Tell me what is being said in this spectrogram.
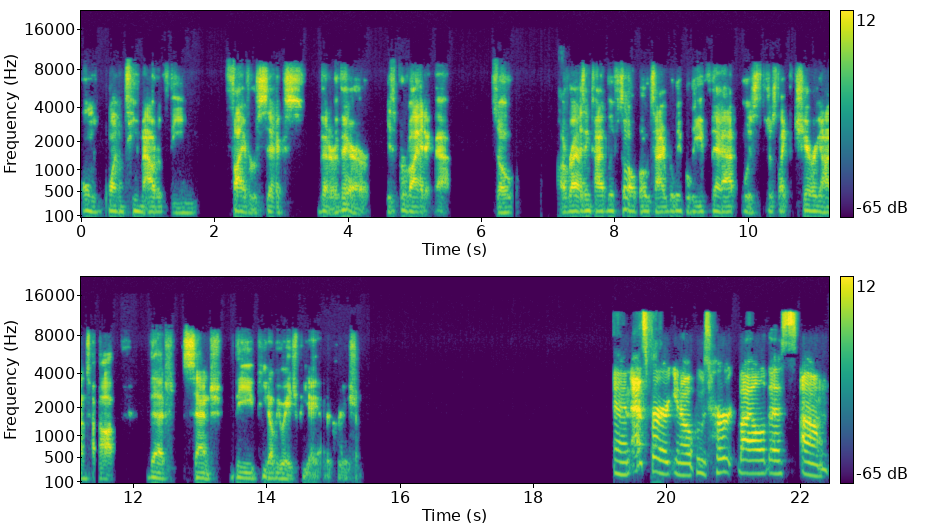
only one team out of the five or six that are there is providing that. So a rising tide lifts all boats. I really believe that was just like the cherry on top that sent the PWHPA into creation. And as for, you know, who's hurt by all this, um,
